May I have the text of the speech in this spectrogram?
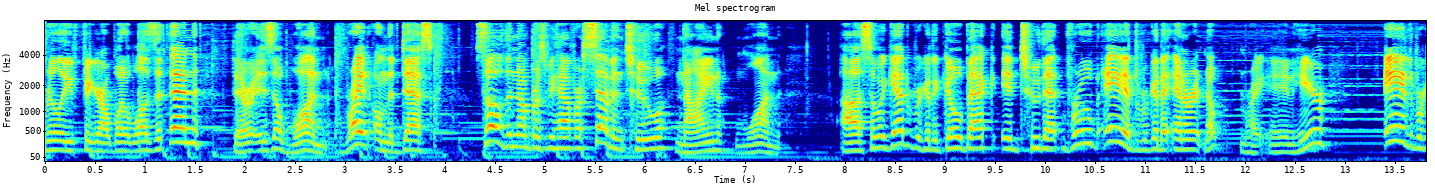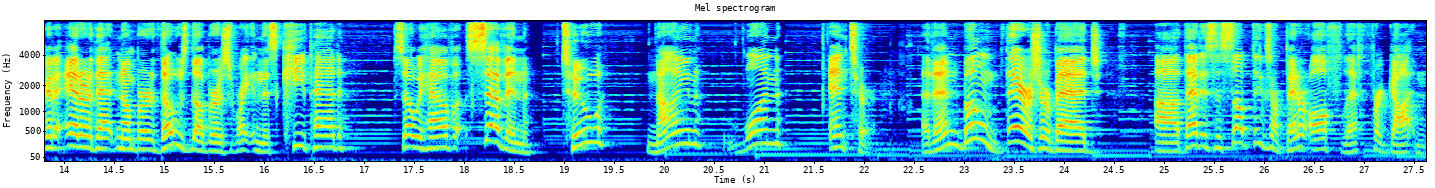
really figure out what it was. And then there is a one right on the desk. So the numbers we have are 7291. Uh, so again, we're going to go back into that room and we're going to enter it, nope, right in here. And we're to enter that number, those numbers right in this keypad. So we have 7291, enter. And then boom, there's your badge. Uh, that is the some things are better off left forgotten.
